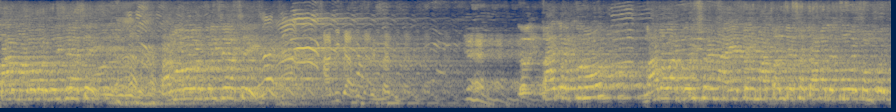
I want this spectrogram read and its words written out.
তার মা বাবার পরিচয় আছে? তার মা বাবার পরিচয় আছে? তাদের কোনো মা বাবার পরিচয় না এতে মাতালদের সাথে আমাদের কোনো সম্পর্ক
